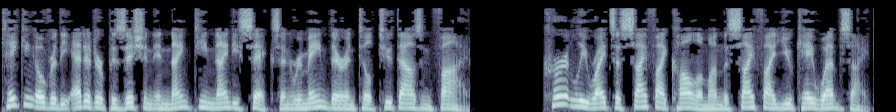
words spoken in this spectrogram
taking over the editor position in 1996 and remained there until 2005. Currently writes a sci-fi column on the Sci-Fi UK website.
